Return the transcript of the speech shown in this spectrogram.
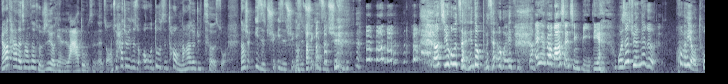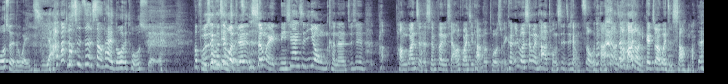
然后他的上厕所就是有点拉肚子那种，所以他就一直说哦，我肚子痛，然后他就去厕所，然后就一直去一直去一直去一直去。然后几乎整天都不在位置上。哎，要不要帮他申请笔电？我是觉得那个会不会有脱水的危机啊？就是真的上太多会脱水。不是，可是我觉得，身为你现在是用可能就是旁旁观者的身份，想要关心他有没有脱水。可是如果身为他的同事，只想揍他，想说哈总，你可以坐在位置上吗？对。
